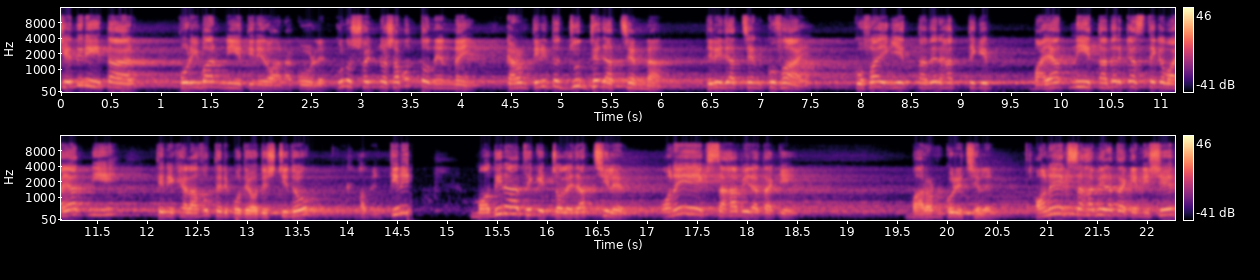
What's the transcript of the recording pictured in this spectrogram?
সেদিনই তার পরিবার নিয়ে তিনি রওনা করলেন। কোনো সৈন্য সামন্ত নেন নাই, কারণ তিনি তো যুদ্ধে যাচ্ছেন না। তিনি যাচ্ছেন কুফায়। কুফায় গিয়ে তাদের হাত থেকে বায়াত নিয়ে, তাদের কাছ থেকে বায়াত নিয়ে তিনি খেলাফতের পদে অধিষ্ঠিত হবেন। তিনি মদিনা থেকে চলে যাচ্ছিলেন। অনেক সাহাবিরা তাকে বারণ করেছিলেন। অনেক সাহাবিরা তাকে নিষেধ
